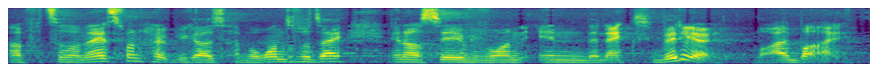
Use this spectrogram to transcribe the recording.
up until the next one, hope you guys have a wonderful day, and I'll see everyone in the next video. Bye-bye.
